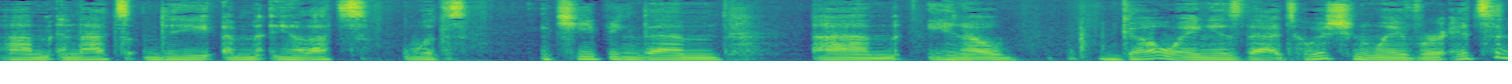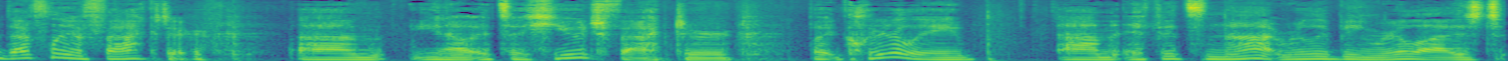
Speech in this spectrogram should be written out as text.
um, and that's the um, you know that's what's keeping them um, you know going is that tuition waiver. It's a, definitely a factor. um, you know, it's a huge factor. But clearly, um, if it's not really being realized,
